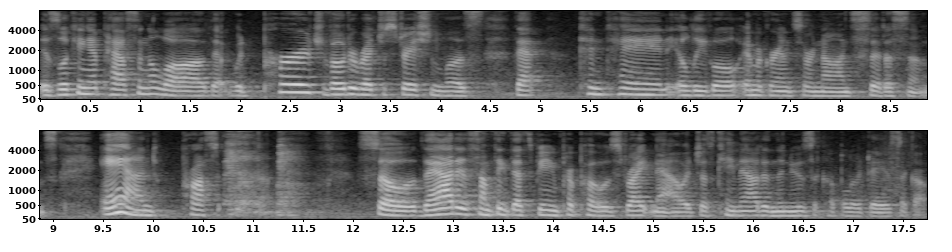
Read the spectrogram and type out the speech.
is looking at passing a law that would purge voter registration lists that contain illegal immigrants or non-citizens and prosecute them. So that is something that's being proposed right now. It just came out in the news a couple of days ago.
